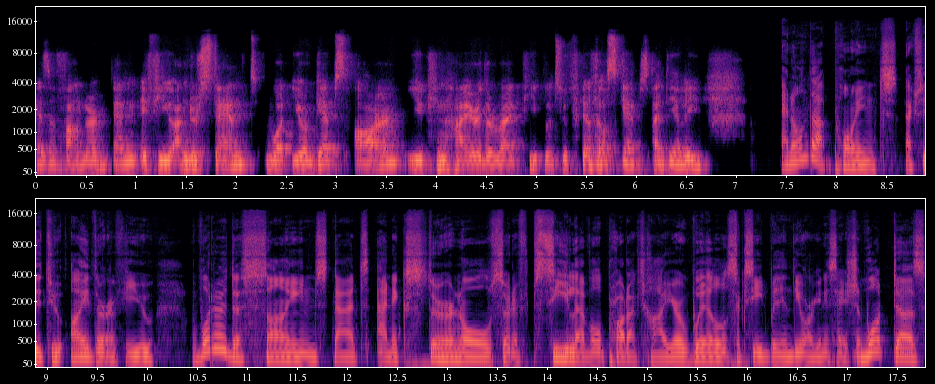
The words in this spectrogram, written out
as a founder? And if you understand what your gaps are you can hire the right people to fill those gaps ideally and on that point, actually, to either of you, what are the signs that an external sort of C level product hire will succeed within the organization? What does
